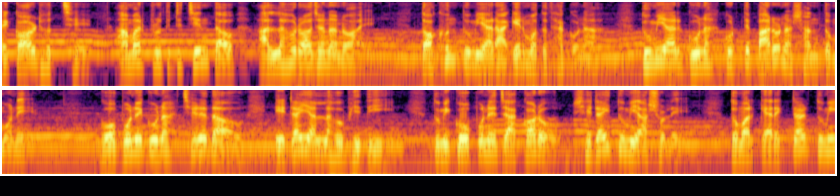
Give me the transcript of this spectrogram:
রেকর্ড হচ্ছে, আমার প্রতিটি চিন্তাও আল্লাহর অজানা নয়। তখন তুমি আর আগের মতো থাকো না, তুমি আর গুনাহ করতে পারো না শান্ত মনে। গোপনে গুনাহ ছেড়ে দাও, এটাই আল্লাহ ভীতি। তুমি গোপনে যা করো, সেটাই তুমি আসলে। তোমার ক্যারেক্টার তুমি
